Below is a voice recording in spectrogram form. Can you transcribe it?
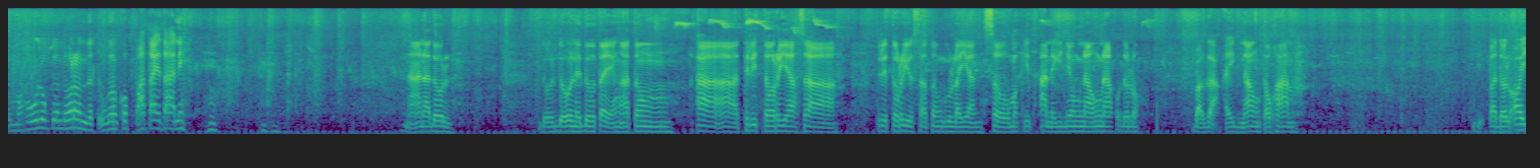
Mahulog tong doran dat ugang ko patay tani na ana dol. Dol dol na dutay ang atong ah, ah, teritorya sa teritoryo sa atong gulayan. So makita na yung naong na ako dolo baga kay naong tawhana di pa dol oy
